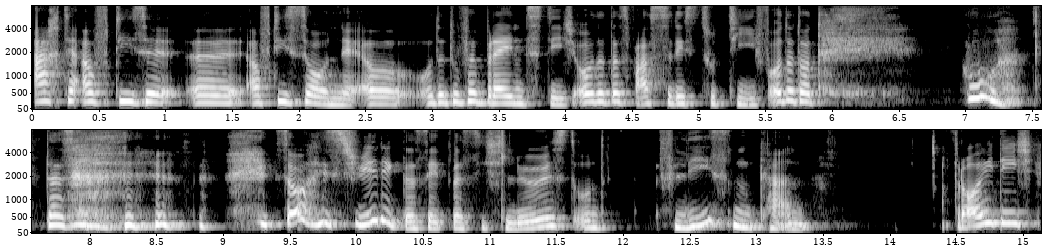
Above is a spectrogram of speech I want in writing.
achte auf, diese, äh, auf die Sonne äh, oder du verbrennst dich oder das Wasser ist zu tief oder dort. Huh, das so ist schwierig, dass etwas sich löst und fließen kann. Freu dich,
